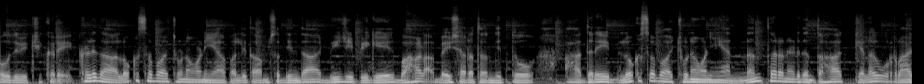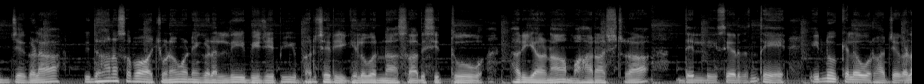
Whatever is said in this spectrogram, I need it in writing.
ಹೌದು ವೀಕ್ಷಕರೇ, ಕಳೆದ ಲೋಕಸಭಾ ಚುನಾವಣೆಯ ಫಲಿತಾಂಶದಿಂದ ಬಿಜೆಪಿಗೆ ಬಹಳ ಬೇಸರ ತಂದಿತ್ತು. ಆದರೆ ಲೋಕಸಭಾ ಚುನಾವಣೆಯ ನಂತರ ನಡೆದಂತಹ ಕೆಲವು ರಾಜ್ಯಗಳ ವಿಧಾನಸಭಾ ಚುನಾವಣೆಗಳಲ್ಲಿ ಬಿಜೆಪಿ ಭರ್ಜರಿ ಗೆಲುವನ್ನು ಸಾಧಿಸಿತ್ತು. ಹರಿಯಾಣ, ಮಹಾರಾಷ್ಟ್ರ, ದೆಲ್ಲಿ ಸೇರಿದಂತೆ ಇನ್ನೂ ಕೆಲವು ರಾಜ್ಯಗಳ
